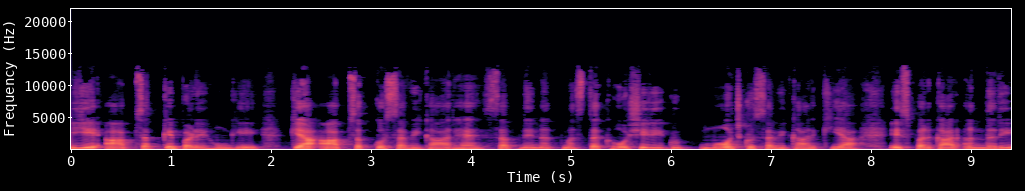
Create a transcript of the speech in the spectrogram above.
ये आप सबके बड़े होंगे। क्या आप सबको स्वीकार है? सबने नतमस्तक हो श्री मौज को स्वीकार किया। इस प्रकार अंदर ही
